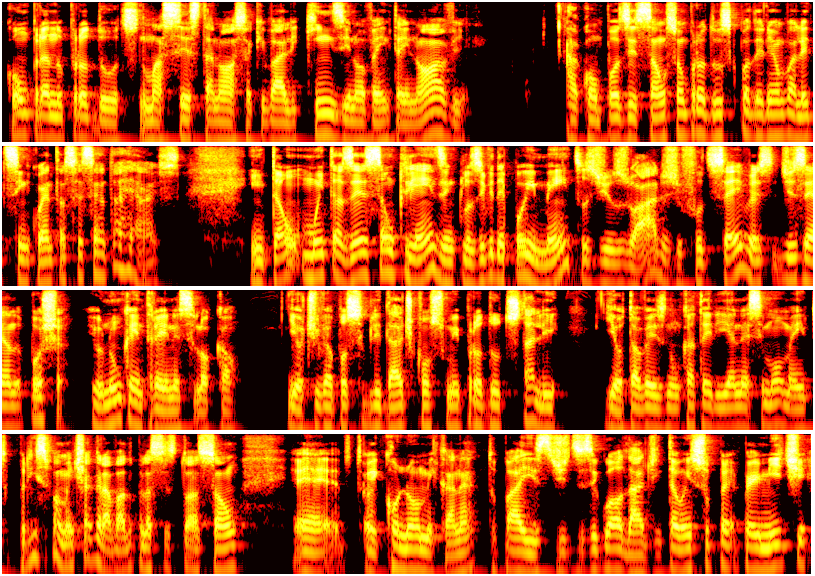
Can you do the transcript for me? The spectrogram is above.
comprando produtos numa cesta nossa que vale R$15,99, a composição são produtos que poderiam valer de 50 a 60 reais. Então, muitas vezes são clientes, inclusive depoimentos de usuários de food savers, dizendo: Poxa, eu nunca entrei nesse local. E eu tive a possibilidade de consumir produtos dali. E eu talvez nunca teria nesse momento, principalmente agravado pela situação é, econômica né, do país, de desigualdade. Então, isso permite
